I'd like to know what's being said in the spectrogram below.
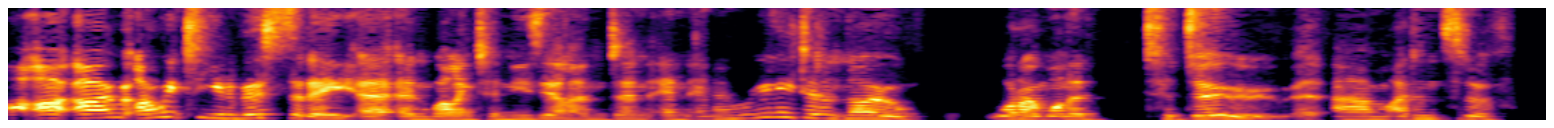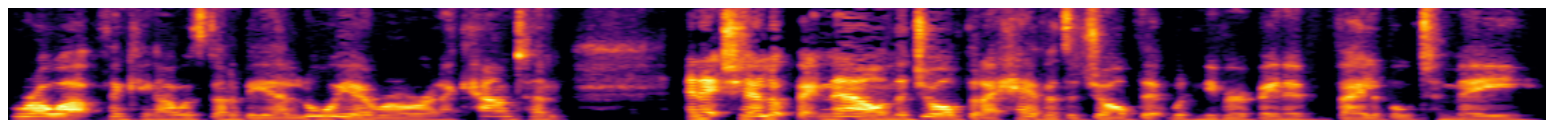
I, I, I went to university uh, in Wellington, New Zealand, and, and, and I really didn't know what I wanted to do. Um, I didn't sort of grow up thinking I was going to be a lawyer or an accountant. And actually, I look back now, and the job that I have is a job that would never have been available to me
